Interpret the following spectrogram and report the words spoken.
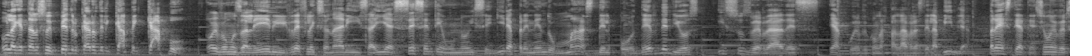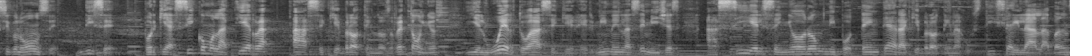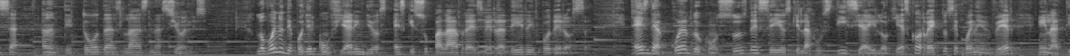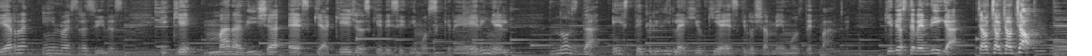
Hola, ¿qué tal? Soy Pedro Caro del Cape Capo. Hoy vamos a leer y reflexionar Isaías 61 y seguir aprendiendo más del poder de Dios y sus verdades de acuerdo con las palabras de la Biblia. Preste atención al versículo 11. Dice, porque así como la tierra hace que broten los retoños y el huerto hace que germinen las semillas, así el Señor omnipotente hará que broten la justicia y la alabanza ante todas las naciones. Lo bueno de poder confiar en Dios es que su palabra es verdadera y poderosa. Es de acuerdo con sus deseos que la justicia y lo que es correcto se pueden ver en la tierra y en nuestras vidas. Y qué maravilla es que aquellos que decidimos creer en Él nos da este privilegio que es que lo llamemos de Padre. Que Dios te bendiga. Chao, chao, chao, chao.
